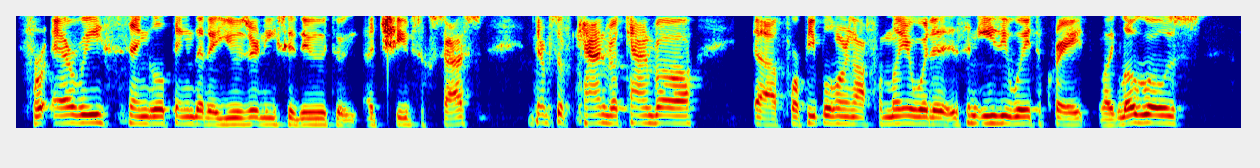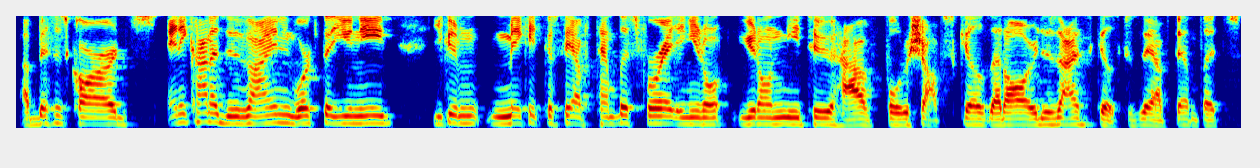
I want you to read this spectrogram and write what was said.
for every single thing that a user needs to do to achieve success. In terms of Canva, Canva, uh, for people who are not familiar with it, it's an easy way to create like logos, uh, business cards, any kind of design work that you need. You can make it because they have templates for it, and you don't you don't need to have Photoshop skills at all or design skills because they have templates.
